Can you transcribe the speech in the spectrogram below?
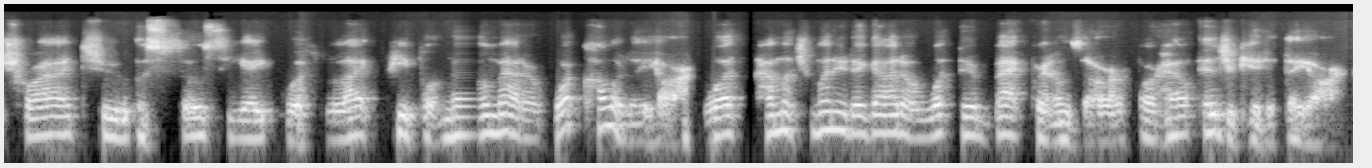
try to associate with black people, no matter what color they are, what how much money they got, or what their backgrounds are, or how educated educated they are.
